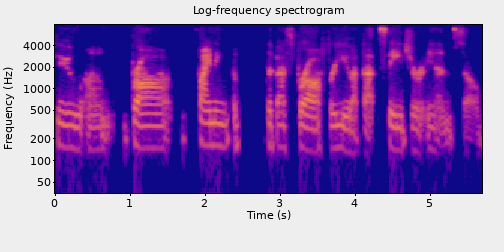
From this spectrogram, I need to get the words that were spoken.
to um, bra finding the the best bra for you at that stage you're in. So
